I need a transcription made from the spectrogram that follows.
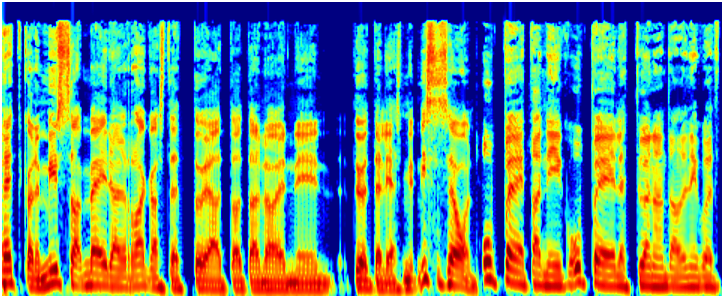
Hetkonen, missä meidän rakastettuja tota noin, niin, työtelijäs? Mi- Missä se on? Upeeta, niinku, upeille työnantajalle, niinku, että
